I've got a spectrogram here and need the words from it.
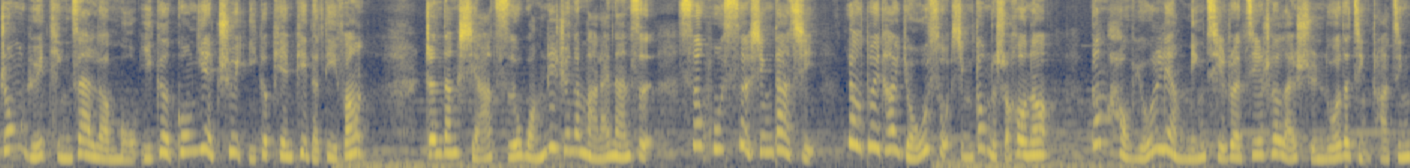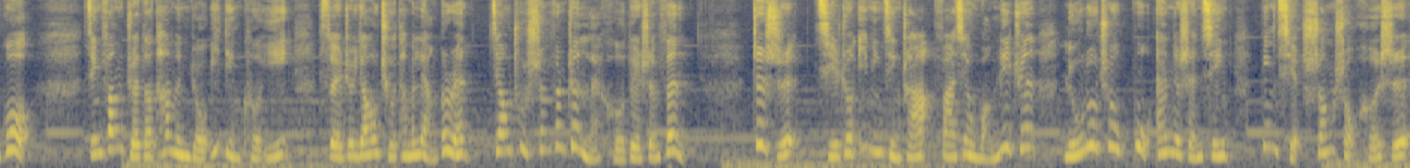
终于停在了某一个工业区一个偏僻的地方。正当挟持王丽娟的马来男子似乎色心大起，要对她有所行动的时候呢，刚好有两名骑着机车来巡逻的警察经过。警方觉得他们有一点可疑，所以就要求他们两个人交出身份证来核对身份。这时，其中一名警察发现王丽娟流露出不安的神情，并且双手合十，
